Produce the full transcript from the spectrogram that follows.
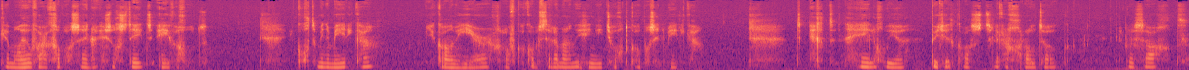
Ik heb hem al heel vaak gewassen en hij is nog steeds even goed. Ik kocht hem in Amerika. Je kan hem hier geloof ik ook al bestellen, maar dan is hij niet zo goedkoop als in Amerika. Het is echt een hele goede budgetkwast. Lekker groot ook. Lekker zacht.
